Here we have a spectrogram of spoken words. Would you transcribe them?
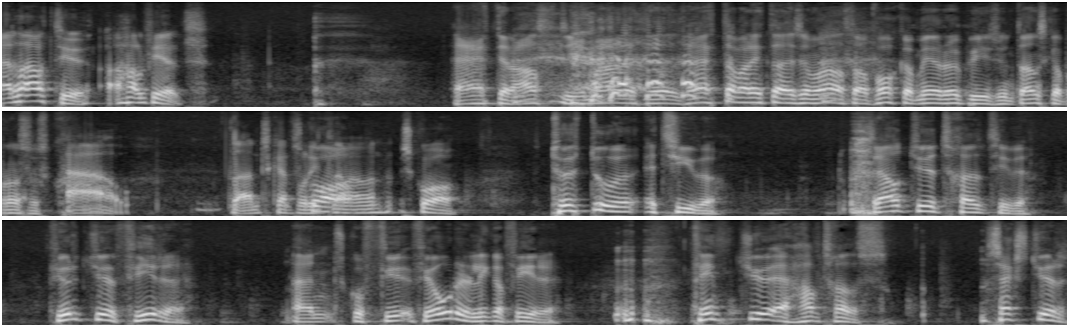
er það 80? halv fjörst? Þetta er allt, ég man þetta, þetta var eitt af því sem var alltaf að fokka mér upp í þessum danska bransa sko. já, danskar fór ítla með Sko, hann. sko 20 er 20 30 er 30 40 er 4 en sko fjö- fjóri er líka 4 50 er halv 30 60 er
